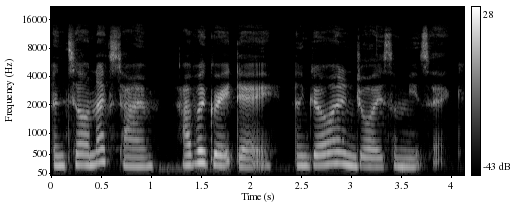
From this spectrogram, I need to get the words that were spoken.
Until next time, have a great day and go and enjoy some music.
